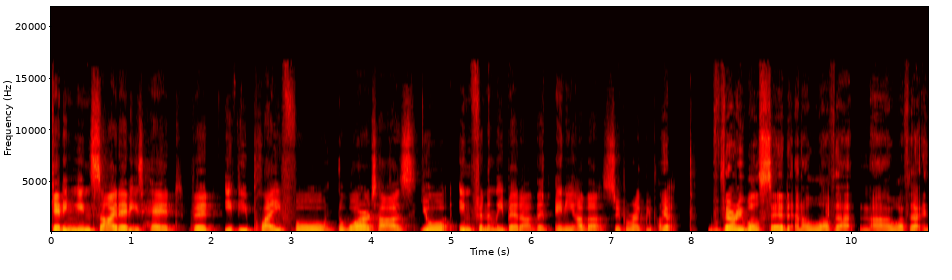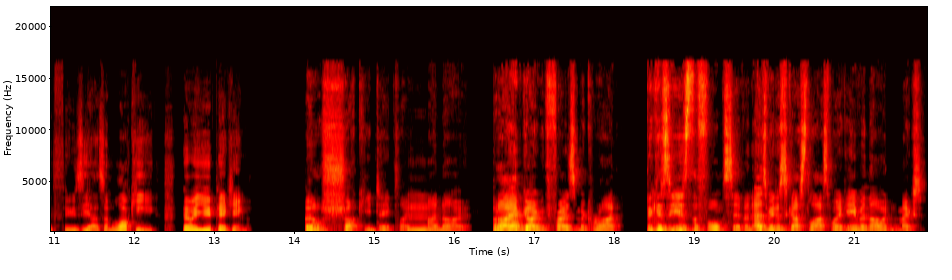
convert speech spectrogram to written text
getting inside Eddie's head that if you play for the Waratahs, you're infinitely better than any other Super Rugby player. Very well said, and I love that. And I love that enthusiasm. Lockie, who are you picking? It'll shock you deeply, Mm. I know. But I am going with Fraser McReight because he is the form seven. As we discussed last week, even though it makes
